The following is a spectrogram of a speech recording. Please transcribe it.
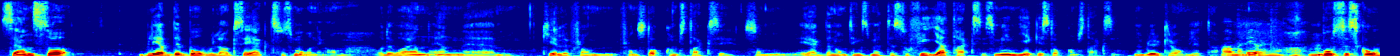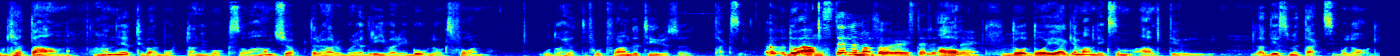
Sen så blev det bolagsägt så småningom. Och det var en, en eh, kille från, från Stockholms Taxi som ägde någonting som hette Sofia Taxi som ingick i Stockholms Taxi. Nu blir det krångligt här. Ja, men det gör inget. Bosse Skog hette han. Han är tyvärr borta nu också. Han köpte det här och började driva det i bolagsform. Och då hette fortfarande Tyresö Taxi. Då anställer man förare istället då, Ja, eller? då, då äger man liksom alltid, ja, det är som ett aktiebolag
